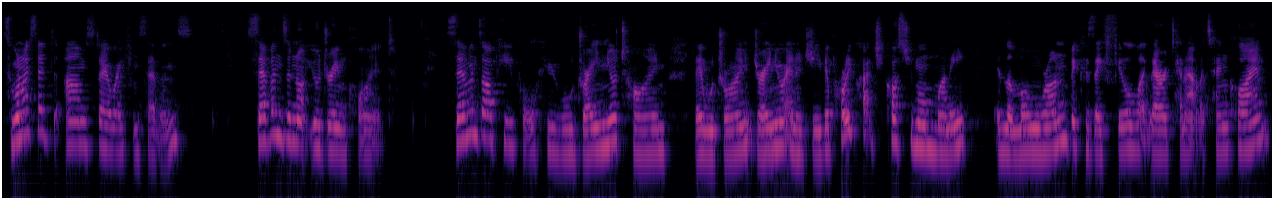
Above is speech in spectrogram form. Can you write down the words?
so when I said um, stay away from sevens, sevens are not your dream client. Sevens are people who will drain your time, they will drain, drain your energy. They'll probably actually cost you more money in the long run because they feel like they're a 10 out of 10 client,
